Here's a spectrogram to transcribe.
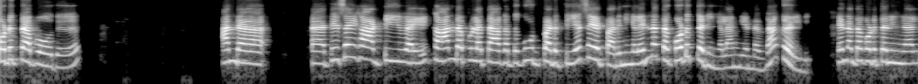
கொடுத்த போது அந்த திசை காட்டியை காந்தப்புல தாக்கத்துக்கு உட்படுத்திய செயற்பாடு? நீங்கள் என்னத்தை கொடுத்த நீங்கள்? அங்கேன்றதுதான் கேள்வி. என்னத்தை கொடுத்த நீங்கள்?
